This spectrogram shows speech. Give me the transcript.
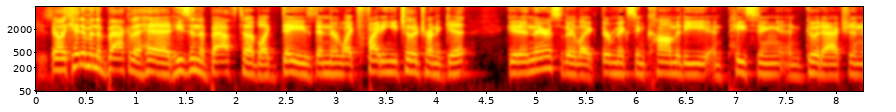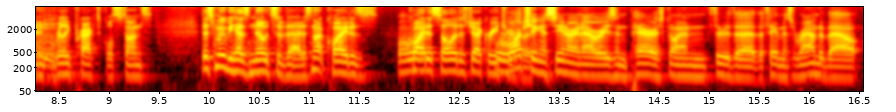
They like hit him in the back of the head. He's in the bathtub like dazed, and they're like fighting each other trying to get get in there. So they're like they're mixing comedy and pacing and good action and really practical stunts. This movie has notes of that. It's not quite as Well, quite as solid as Jack Reacher. We're but- watching a scene right now where he's in Paris going through the, the famous roundabout,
